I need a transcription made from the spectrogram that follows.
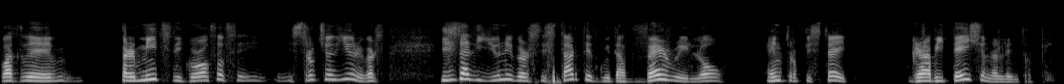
what uh, permits the growth of the structure of the universe is that the universe started with a very low entropy state, gravitational entropy.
